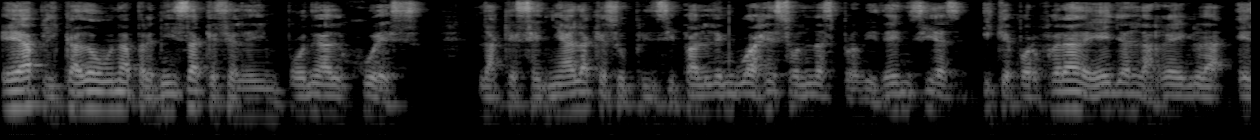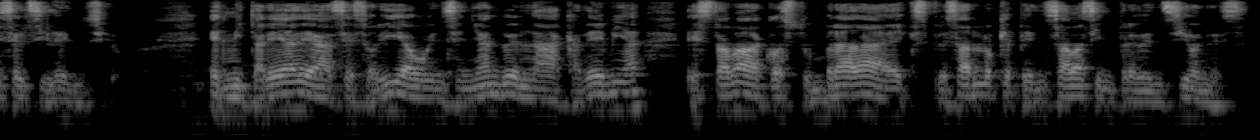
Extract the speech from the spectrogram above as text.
He aplicado una premisa que se le impone al juez, la que señala que su principal lenguaje son las providencias y que por fuera de ellas la regla es el silencio. En mi tarea de asesoría o enseñando en la academia, estaba acostumbrada a expresar lo que pensaba sin prevenciones.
